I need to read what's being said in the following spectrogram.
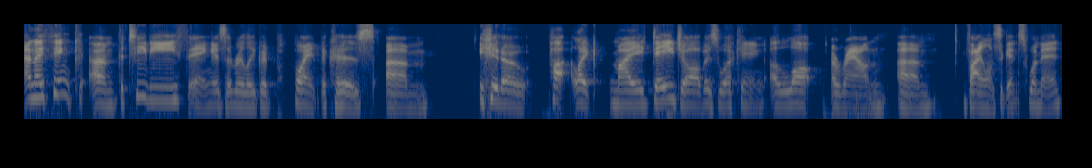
and I think um, the TV thing is a really good point because um, you know, like my day job is working a lot around um, violence against women,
